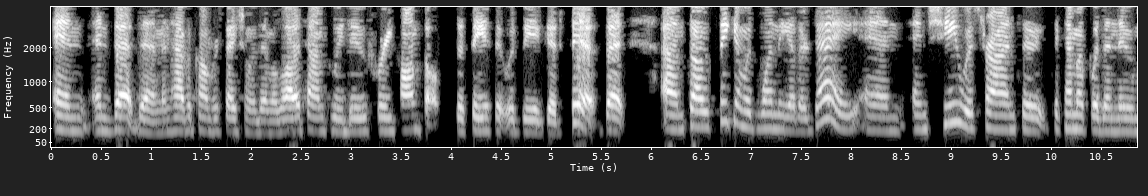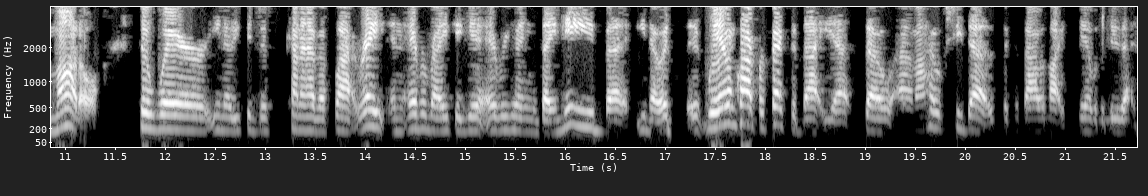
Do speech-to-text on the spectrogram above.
and and vet them and have a conversation with them. A lot of times we do free consults to see if it would be a good fit. But um, so I was speaking with one the other day, and and she was trying to to come up with a new model to where you know you could just kind of have a flat rate and everybody could get everything that they need. But you know it's it, we haven't quite perfected that yet. So um, I hope she does because I would like to be able to do that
